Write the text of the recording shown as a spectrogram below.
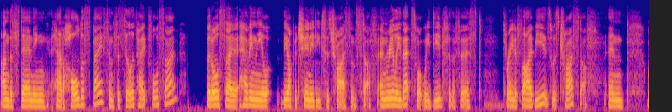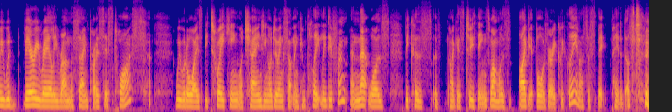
understanding how to hold a space and facilitate foresight, but also having the the opportunity to try some stuff. And really, that's what we did for the first three to five years was try stuff. And we would very rarely run the same process twice we would always be tweaking or changing or doing something completely different. And that was because of, I guess, two things. One was I get bored very quickly, and I suspect Peter does too.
